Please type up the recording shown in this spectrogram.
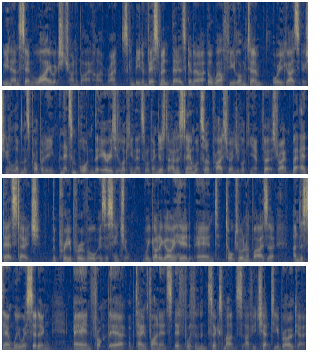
we need to understand why you're actually trying to buy a home, right? It's going to be an investment that is going to build wealth for you long term, or you guys actually going to live in this property, and that's important. The areas you're looking at, that sort of thing, just to understand what sort of price range you're looking at first, right? But at that stage, the pre-approval is essential. We got to go ahead and talk to an advisor, understand where we're sitting, and from there obtain finance. If within six months after you chat to your broker,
